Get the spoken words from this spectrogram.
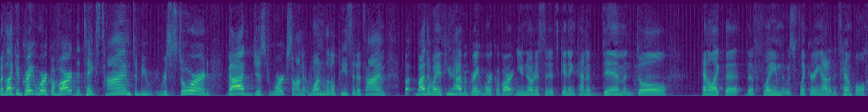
But like a great work of art that takes time to be restored, God just works on it one little piece at a time. But by the way, if you have a great work of art and you notice that it's getting kind of dim and dull, kind of like the, the flame that was flickering out of the temple,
